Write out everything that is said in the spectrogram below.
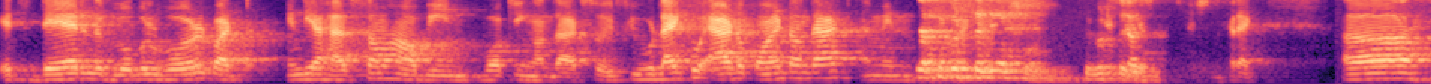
it's there in the global world, but India has somehow been working on that. So if you would like to add a point on that, I mean, that's a good suggestion. It's a good suggestion. suggestion. Correct. Uh,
